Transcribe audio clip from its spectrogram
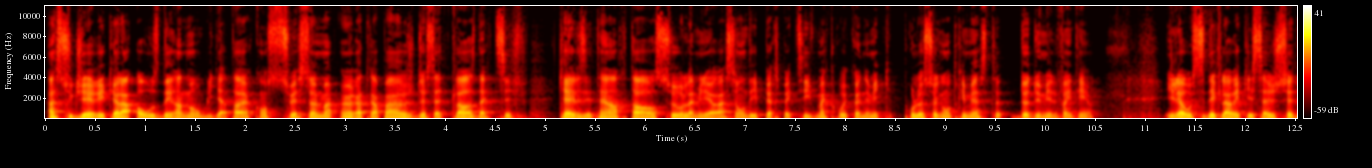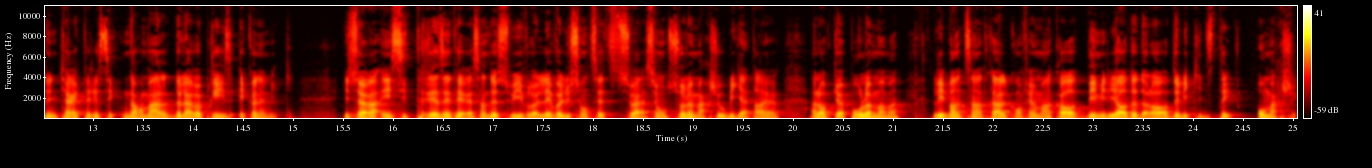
a suggéré que la hausse des rendements obligataires constituait seulement un rattrapage de cette classe d'actifs qu'elles étaient en retard sur l'amélioration des perspectives macroéconomiques pour le second trimestre de 2021. Il a aussi déclaré qu'il s'agissait d'une caractéristique normale de la reprise économique. Il sera ainsi très intéressant de suivre l'évolution de cette situation sur le marché obligataire, alors que pour le moment, les banques centrales confirment encore des milliards de dollars de liquidités au marché.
